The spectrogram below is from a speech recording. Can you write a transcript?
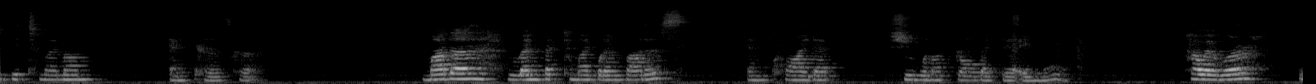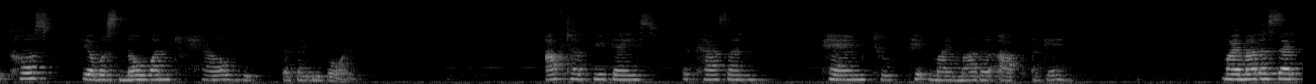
beat my mom and cursed her. Mother ran back to my grandfather's and cried that she would not go back there anymore. However, because there was no one to help with the baby boy, after a few days, the cousin came to pick my mother up again. My mother said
